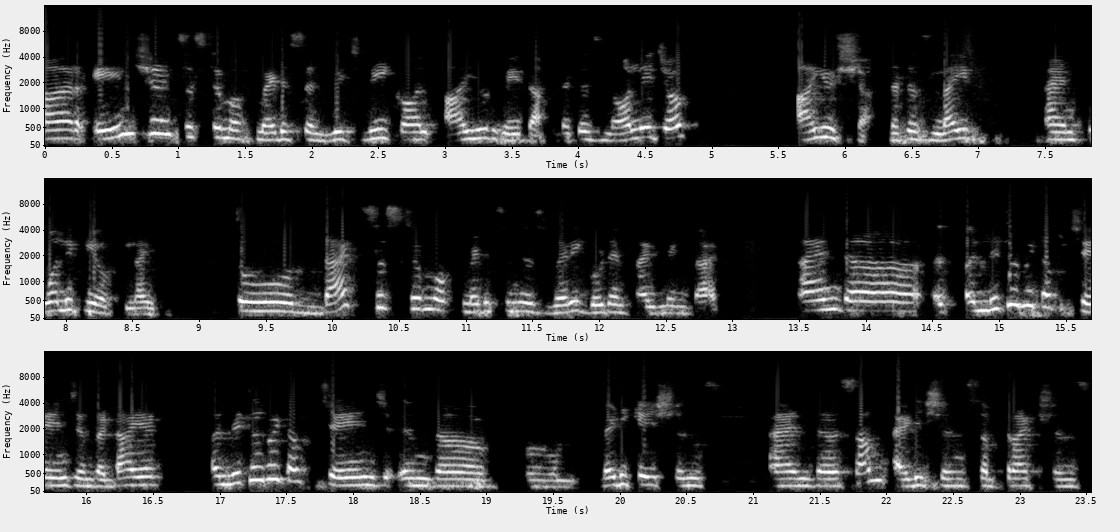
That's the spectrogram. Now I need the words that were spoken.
our ancient system of medicine, which we call Ayurveda, that is knowledge of Ayusha, that is life and quality of life. So that system of medicine is very good in handling that. and uh, a little bit of change in the diet, a little bit of change in the um, medications, and uh, some additions, subtractions,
